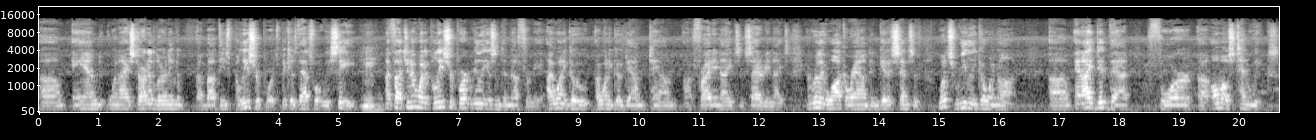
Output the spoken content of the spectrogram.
Um, and when I started learning about these police reports, because that's what we see, I thought, you know what, a police report really isn't enough for me. I want to go. I want to go downtown on Friday nights and Saturday nights and really walk around and get a sense of what's really going on. Um, and I did that for uh, almost ten weeks.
